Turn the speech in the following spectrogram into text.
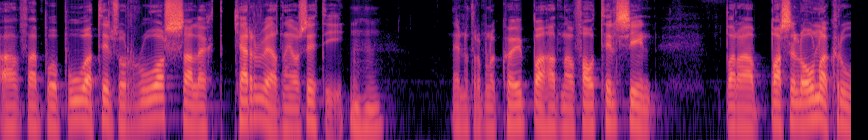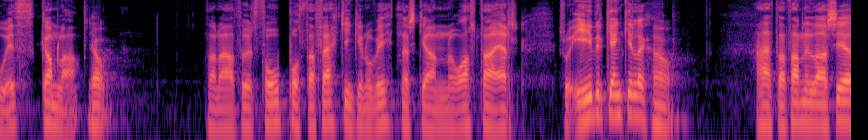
að það er búið að búa til svo rosalegt kerfi þarna hjá City. Mm -hmm. Þeir eru náttúrulega búin að kaupa þarna og fá til sín bara Barcelona krúið gamla. Já, þannig að þú veist fótbolta þekkingin og vitneskjan og allt það er svo yfirgengileg. Já, að þetta þannig að sé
